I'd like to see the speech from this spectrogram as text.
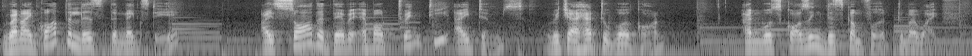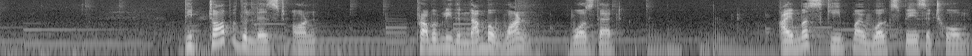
When I got the list the next day, I saw that there were about 20 items which I had to work on and was causing discomfort to my wife. The top of the list on probably the number one was that I must keep my workspace at home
